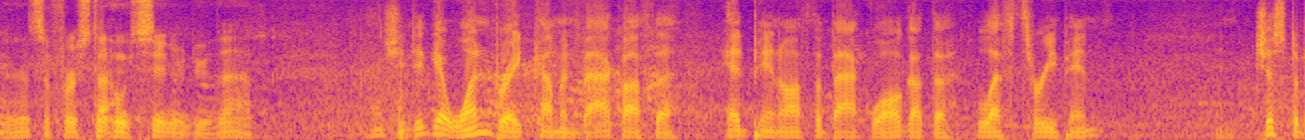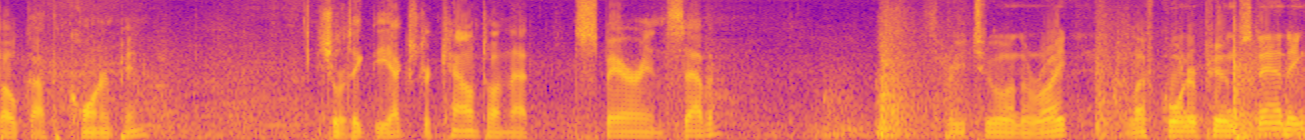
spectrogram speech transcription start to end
Yeah, that's the first time we've seen her do that. Well, she did get one break coming back off the head pin off the back wall, got the left three pin, and just about got the corner pin. She'll take the extra count on that spare in seven. 3-2 on the right. Left corner pin standing.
